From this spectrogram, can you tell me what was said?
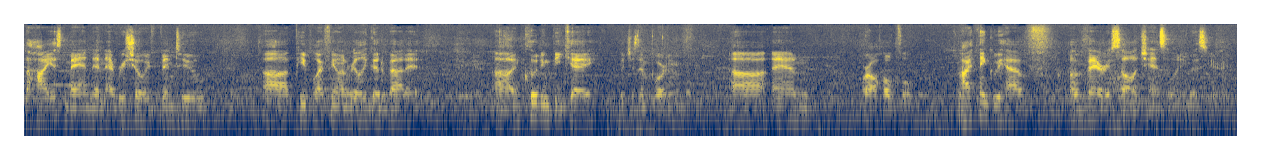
the highest band in every show we've been to. Uh, people are feeling really good about it, uh, including BK, which is important. Uh, and we're all hopeful. I think we have a very solid chance of winning this year.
